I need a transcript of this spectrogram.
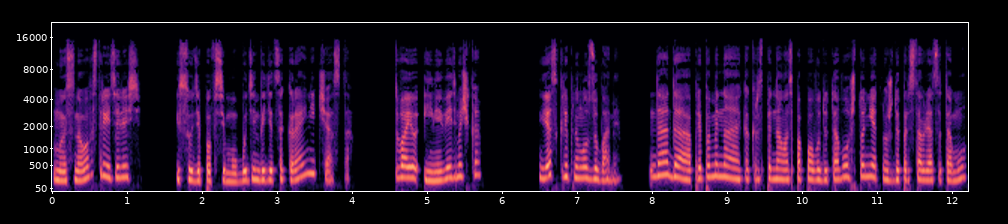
Мы снова встретились, и, судя по всему, будем видеться крайне часто. Твое имя, ведьмочка?» Я скрипнула зубами. Да-да, припоминая, как распиналась по поводу того, что нет нужды представляться тому,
